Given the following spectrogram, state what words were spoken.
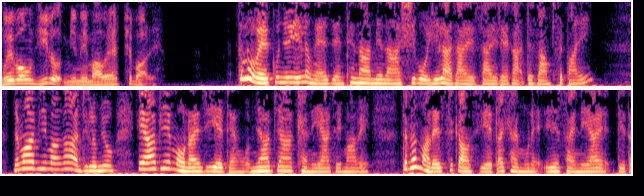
ငွေပုံကြီးလို့ မြင်နေမှာပဲ ဖြစ်ပါတယ်။သူ့လိုပဲ ကူညီရေးလုပ်ငန်းစဉ် ထင်သာမြင်သာရှိဖို့ ရေးလာကြတဲ့ စာတွေထဲက တစောင် ဖြစ်ပါတယ်။မြန်မာပြည်မှာက ဒီလိုမျိုး အင်အားပြင်းမုန်တိုင်းကြီးရဲ့ဒဏ်ကို အများအပြား ခံနေရချိန်မှာပဲ တဘက်မှာလည်း စစ်ကောင်စီရဲ့ တိုက်ခိုက်မှုနဲ့ ရင်ဆိုင်နေရတဲ့ ဒေသ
